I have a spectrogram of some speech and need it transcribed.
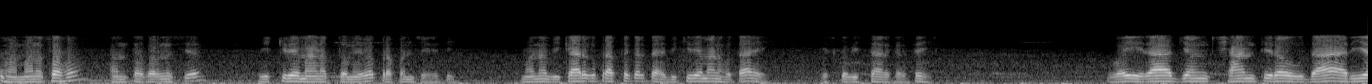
मनस अंतकरण से विक्रियमाणत्व प्रपंच मन विकार को प्राप्त करता है विक्रियमाण होता है इसको विस्तार करते है। वैराग्यं क्षान्तिरौदार्य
